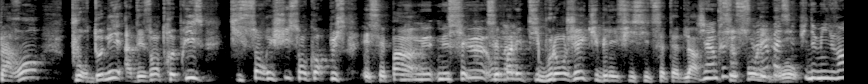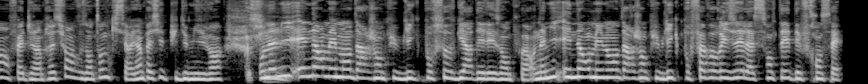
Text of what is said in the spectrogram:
par an pour donner à des entreprises qui s'enrichissent encore plus. Et c'est pas, c'est, pas a- les petits boulangers qui bénéficient de cette aide-là. J'ai l'impression Ce sont les rien passé gros. depuis 2020 en fait. J'ai l'impression à vous entendre qu'il s'est rien passé depuis 2020. Ah, si. On a mis énormément d'argent public pour sauvegarder les emplois. On a mis énormément d'argent public pour favoriser la santé des Français.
